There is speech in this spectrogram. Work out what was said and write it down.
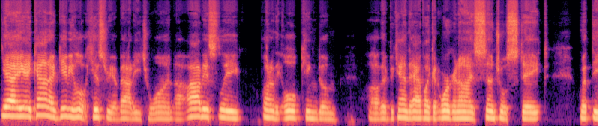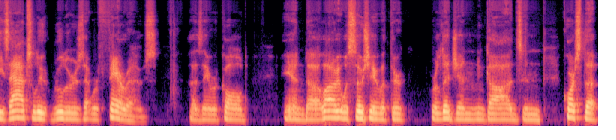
yeah, it, kind of give you a little history about each one. Uh, obviously, under the Old Kingdom, uh, they began to have like an organized central state with these absolute rulers that were pharaohs, as they were called. And uh, a lot of it was associated with their religion and gods. And of course, the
